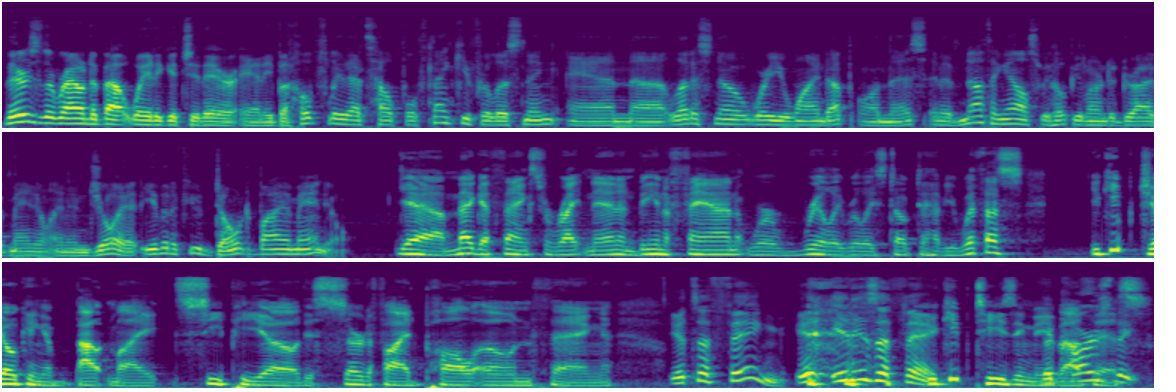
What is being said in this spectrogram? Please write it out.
there's the roundabout way to get you there, Annie. But hopefully that's helpful. Thank you for listening, and uh, let us know where you wind up on this. And if nothing else, we hope you learn to drive manual and enjoy it, even if you don't buy a manual. Yeah, mega thanks for writing in and being a fan. We're really, really stoked to have you with us. You keep joking about my CPO, this certified Paul own thing. It's a thing. It, it is a thing. You keep teasing me the about cars this.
